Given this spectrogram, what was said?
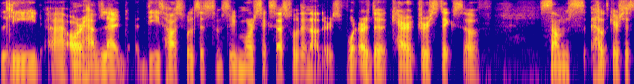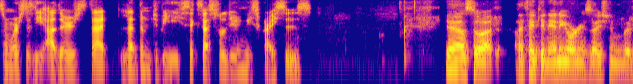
lead uh, or have led these hospital systems to be more successful than others? What are the characteristics of some healthcare system versus the others that led them to be successful during these crises? Yeah, so I, I think in any organization, but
